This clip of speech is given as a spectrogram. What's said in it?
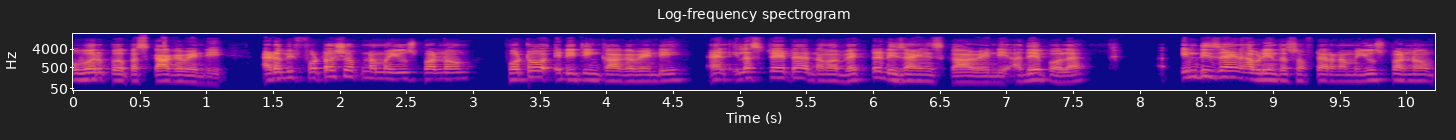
ஒவ்வொரு பர்பஸ்க்காக வேண்டி. அடோபி ஃபோட்டோஷாப் நம்ம யூஸ் பண்ணோம். ஃபோட்டோ எடிட்டிங்காக வேண்டி அண்ட் இலஸ்ட்ரேட்டர் நம்ம வெக்டர் டிசைன்ஸ்க்காக வேண்டி. அதே போல் இன்டிசைன் அப்படின்ற சாஃப்ட்வேரை நம்ம யூஸ் பண்ணோம்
